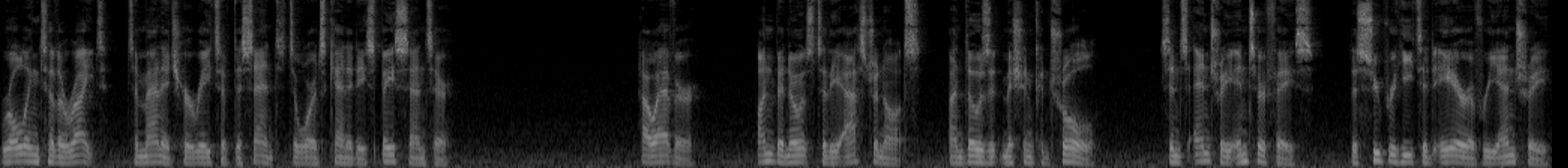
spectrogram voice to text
rolling to the right to manage her rate of descent towards Kennedy Space Center. However, unbeknownst to the astronauts and those at mission control, since entry interface, the superheated air of re entry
